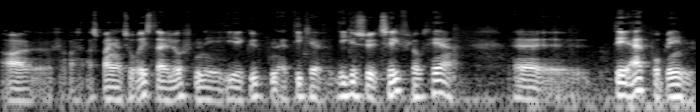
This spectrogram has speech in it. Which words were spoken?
og, og, og springer turister i luften i, i Ægypten, at de kan, de kan søge tilflugt her. Øh, det er et problem.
